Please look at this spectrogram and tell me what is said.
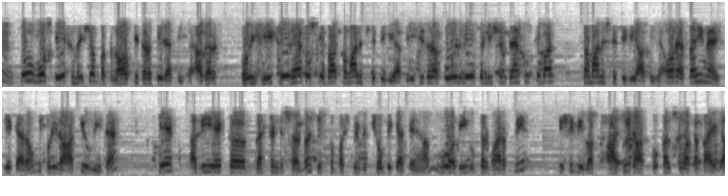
हम्म। तो वो स्टेट हमेशा बदलाव की तरफ़ ही रहती है। अगर कोई हीट वेव है तो उसके बाद समान स्थिति भी आती है। इसी तरह कोल्ड वेव कंडीशन है तो उसके बाद समान स्थिति भी आती है। और ऐसा ही मैं इसलिए कह रहा हूँ कि थोड़ी राहत की उम्मीद है कि अभी एक वेस्टर्न डिस्टर्बेंस जिसको पश्चिमी विक्षोभ भी कहते हैं हम, वो अभी उत्तर भारत में किसी भी वक्त आज ही रात को, कल सुबह तक आएगा।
